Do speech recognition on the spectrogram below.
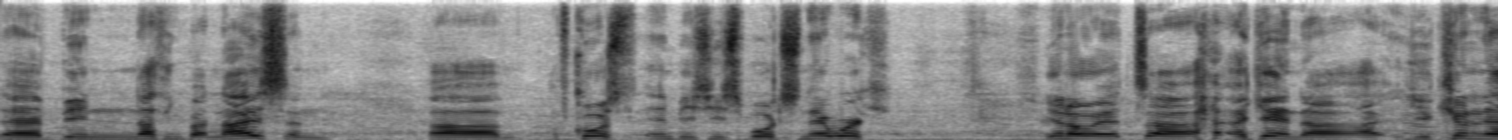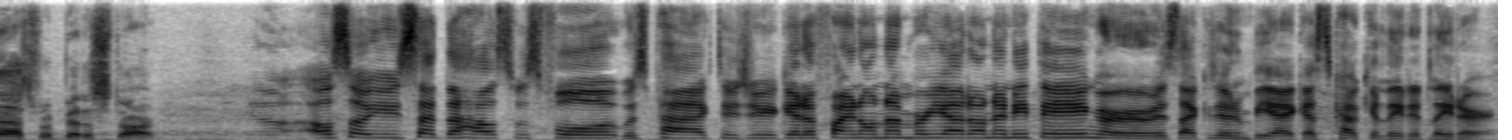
have been nothing but nice. And uh, of course, NBC Sports Network. You know, it's uh, again, uh, you couldn't ask for a better start. Also, you said the house was full, it was packed. Did you get a final number yet on anything, or is that going to be, I guess, calculated later?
